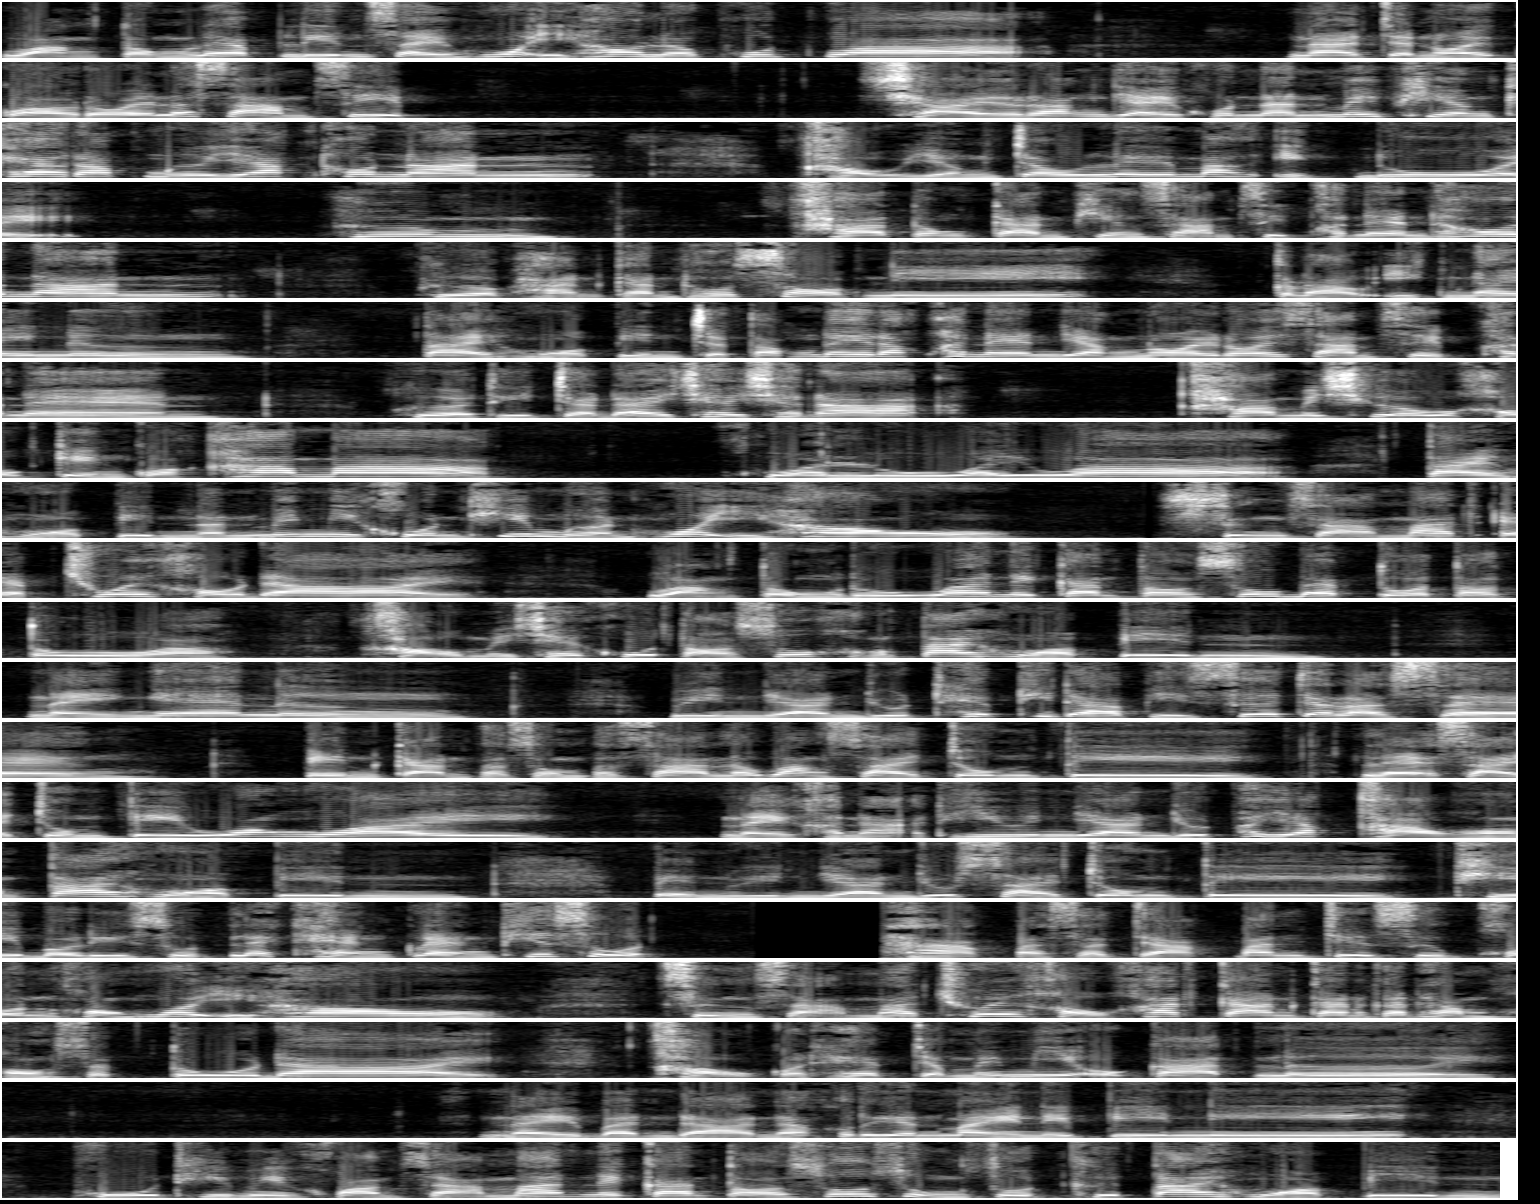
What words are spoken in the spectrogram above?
หวังตรงแลบลิ้นใส่หัวอีเห่าแล้วพูดว่า น่าจะน้อยกว่าร้อยละสามสิบชายร่างใหญ่คนนั้นไม่เพียงแค่รับมือยากเท่านั้น เขายังเจ้าเล่ห์มากอีกด้วยฮึมข้าต้องการเพียง 30 คะแนนเท่านั้น เพื่อผ่านการทดสอบนี้ กล่าวอีกในหนึ่ง ตายหัวปินจะต้องได้รับคะแนนอย่างน้อยร้อยสามสิบคะแนน เพื่อที่จะได้ชัยชนะ ข้าไม่เชื่อว่าเขาเก่งกว่าข้ามาก ควรรู้ไว้ว่า ตายหัวปินนั้นไม่มีคนที่เหมือนหัวอีเหาซึ่งสามารถแอบช่วยเขาได้ หวังตรงรู้ว่าในการต่อสู้แบบตัวต่อตัว เขาไม่ใช่คู่ต่อสู้ของใต้หัวปิน ในแง่หนึ่ง วิญญาณยุทธเทพธิดาผีเสื้อจรัสแสง เป็นการผสมผสานระหว่างสายโจมตี และสายโจมตีว่องไว ในขณะที่วิญญาณยุทธพยักขาวของใต้หัวปิน เป็นวิญญาณยุทธสายโจมตีที่บริสุทธิ์และแข็งแกร่งที่สุด หากปราศจากบัญจิตสืบค้นของหัวอีเห่าซึ่งสามารถช่วยเขาคาดการณ์การกระทำของศัตรูได้ เขาก็แทบจะไม่มีโอกาสเลย ในบรรดานักเรียนใหม่ในปีนี้ผู้ที่มีความสามารถในการต่อสู้สูงสุดคือใต้หัวปิน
